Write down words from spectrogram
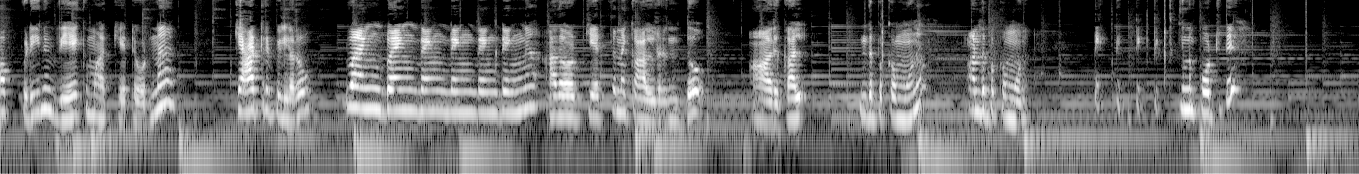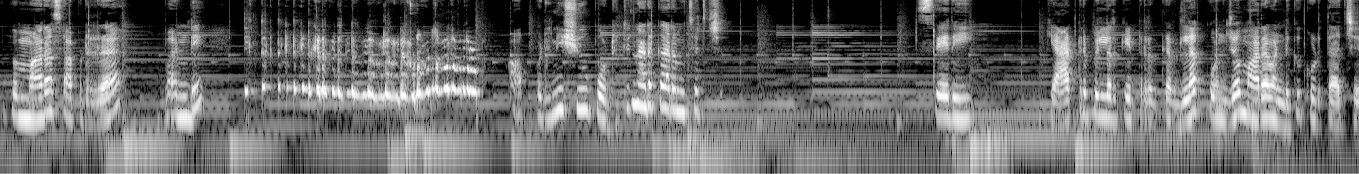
அப்படின்னு வேகமாக கேட்ட உடனே கேட்ரு பில்லரும் டொங் டொங் டெங் டெங் டெங் டெங்னு அதோட எத்தனை கால் இருந்தோ ஆறு கால் இந்த பக்கம் மூணு அந்த பக்கம் மூணு டிக் டிக் டிக் டிக் டிக்னு போட்டுட்டு இப்போ மரம் சாப்பிட்ற வண்டு டிக் டிக் டிக் அப்படின்னு ஷூ போட்டுட்டு நடக்க ஆரம்பிச்சிருச்சு சரி கேட்டர் பில்லர் கிட்ட இருக்கிறதுல கொஞ்சம் மர மரவண்டுக்கு கொடுத்தாச்சு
